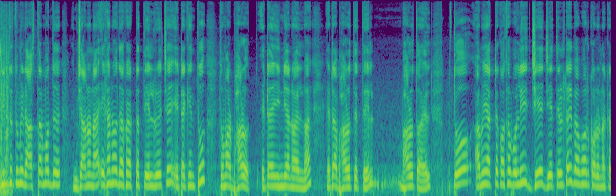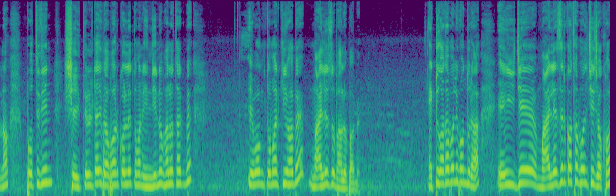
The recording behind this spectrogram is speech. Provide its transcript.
কিন্তু তুমি রাস্তার মধ্যে জানো না, এখানেও দেখো একটা তেল রয়েছে, এটা কিন্তু তোমার ভারত, এটা ইন্ডিয়ান অয়েল নয়, এটা ভারতের তেল। ভারত অয়েল তো আমি একটা কথা বলি, যে যে তেলটাই ব্যবহার করো না কেন, প্রতিদিন সেই তেলটাই ব্যবহার করলে তোমার ইঞ্জিনও ভালো থাকবে এবং তোমার কি হবে? মাইলেজও ভালো পাবে। একটি কথা বলি বন্ধুরা, এই যে মাইলেজের কথা বলছি যখন,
